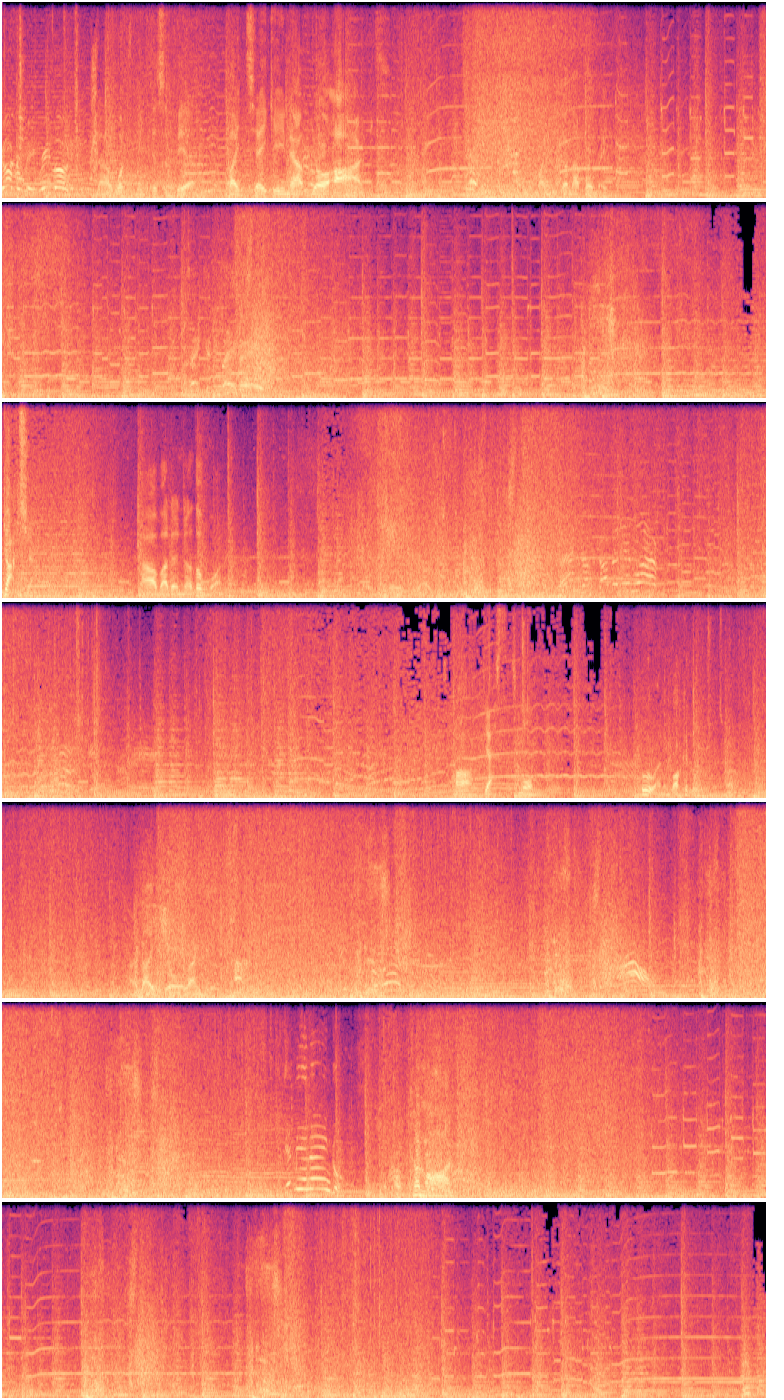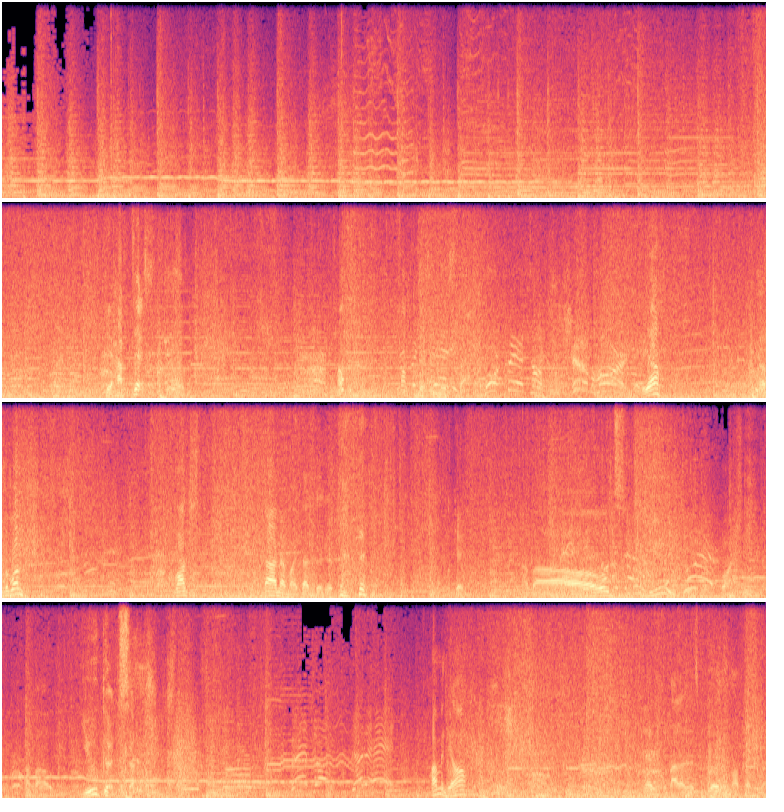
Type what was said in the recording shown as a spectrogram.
Cover me, reloading. Now watch me disappear by taking out your eyes. Why you done that for me? Take it, baby! Gotcha! How about another one? Ooh, and a rocket launcher as well. I like your language. Get me an angle. Oh, come on! Have this. The fuck does he miss that? More Phantom! Hit him hard! There we are. Another one. Just... Ah, never mind, that did it. okay. How about you? Actually, how about you, good sir? Phantom, dead ahead. How many are there? Yeah, doesn't matter, let's blow them up anyway.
